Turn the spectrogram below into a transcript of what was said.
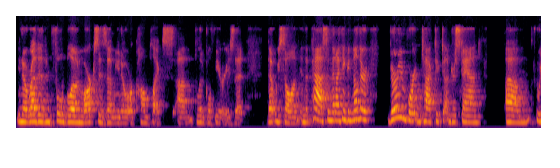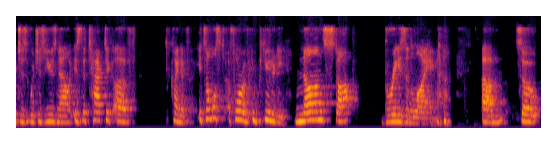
you know rather than full-blown marxism you know or complex um, political theories that that we saw in, in, the past. And then i think another very important tactic to understand um, which is which is used now is the tactic of kind of it's almost a form of impunity, non-stop brazen lying. um, so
